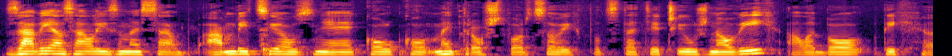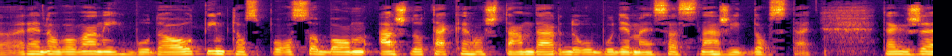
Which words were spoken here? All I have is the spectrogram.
Zaviazali sme sa ambiciozne, koľko metrov štvorcových v podstate, či už nových, alebo tých renovovaných budov. Týmto spôsobom až do takého štandardu budeme sa snažiť dostať. Takže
